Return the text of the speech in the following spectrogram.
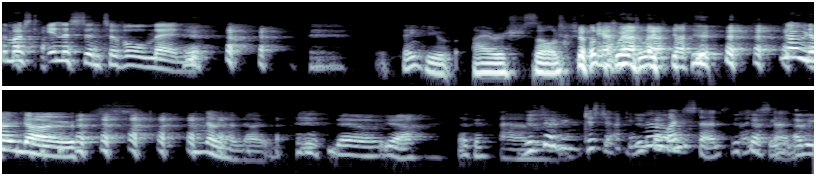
the most innocent of all men? Thank you, Irish son John Quigley. No, no, no. No, no, no. No, yeah. Okay. Um, Just checking. Just checking. Just no, checking. I understand. Just I checking. understand. I mean,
